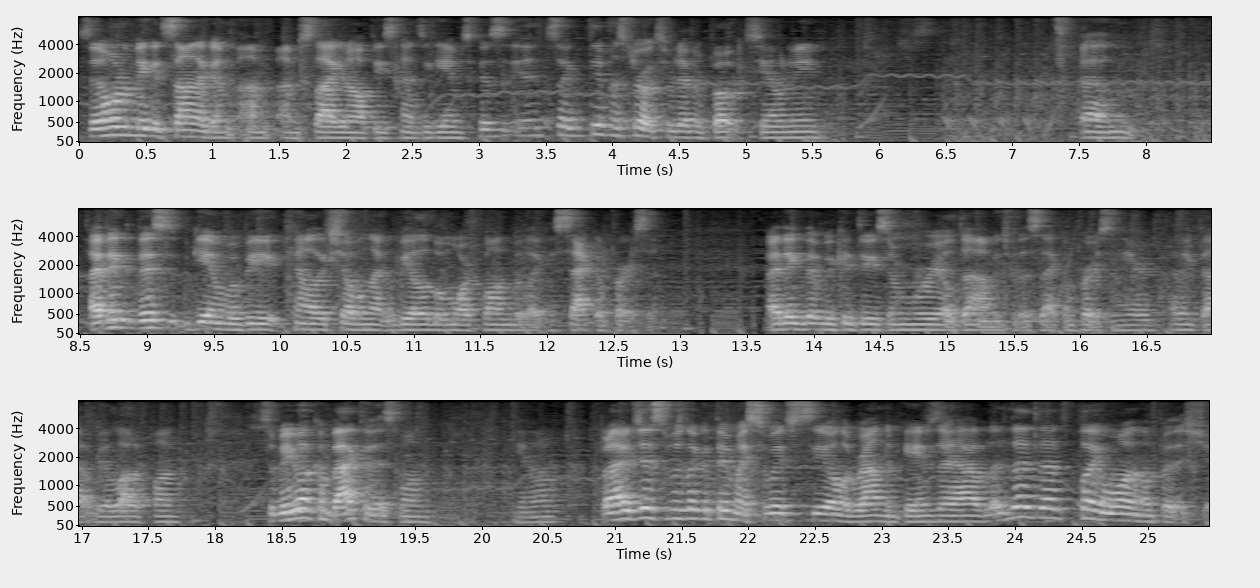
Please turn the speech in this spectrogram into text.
So I don't want to make it sound like I'm, I'm, I'm slagging off these kinds of games because it's like different strokes for different folks. You know what I mean? Um, I think this game would be kind of like Shovel Knight would be a little bit more fun with like a second person. I think that we could do some real damage with a second person here. I think that would be a lot of fun. So maybe I'll come back to this one, you know. But I just was looking through my Switch, to see all the random games I have. Let, let, let's play one of them for this show,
